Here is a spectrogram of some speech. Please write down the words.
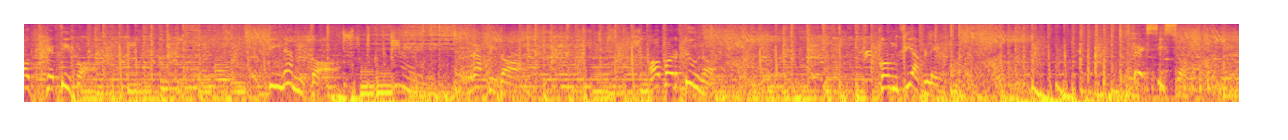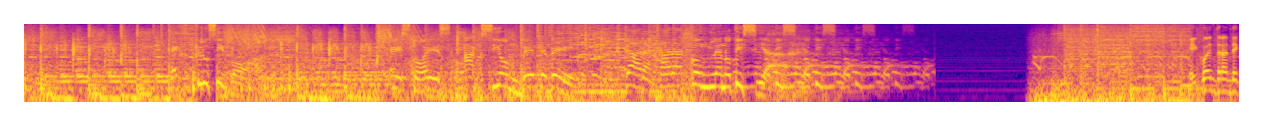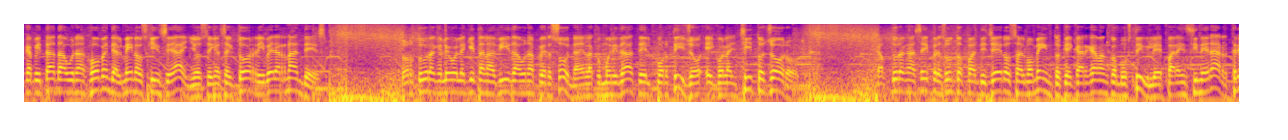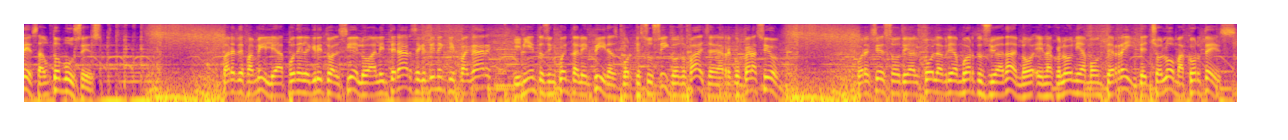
Objetivo. Dinámico. Rápido. Oportuno. Confiable. Preciso. Exclusivo. Esto es Acción BTV. Cara a cara con la noticia. Encuentran decapitada a una joven de al menos 15 años en el sector Rivera Hernández. Torturan y luego le quitan la vida a una persona en la comunidad del Portillo en Colanchito Lloro. Capturan a seis presuntos pandilleros al momento que cargaban combustible para incinerar tres autobuses. Padres de familia ponen el grito al cielo al enterarse que tienen que pagar 550 lempiras porque sus hijos vayan a recuperación. Por exceso de alcohol habría muerto un ciudadano en la colonia Monterrey de Choloma, Cortés.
